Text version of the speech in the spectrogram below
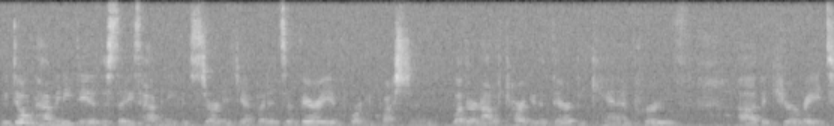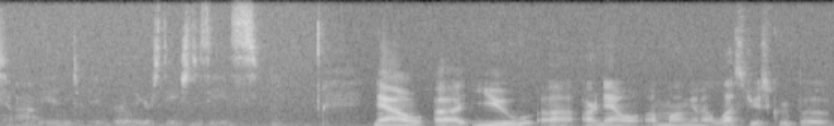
We don't have any data, the studies haven't even started yet, but it's a very important question, whether or not a targeted therapy can improve uh, the cure rate um, in, in earlier stage disease. Now, uh, you uh, are now among an illustrious group of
